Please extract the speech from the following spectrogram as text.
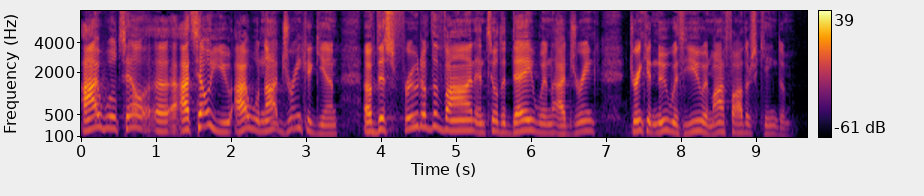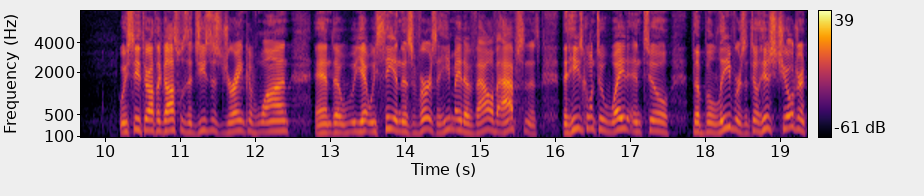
I will tell, uh, I tell you, I will not drink again of this fruit of the vine until the day when I drink, drink it new with you in my Father's kingdom. We see throughout the Gospels that Jesus drank of wine, and uh, yet we see in this verse that he made a vow of abstinence, that he's going to wait until the believers, until his children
